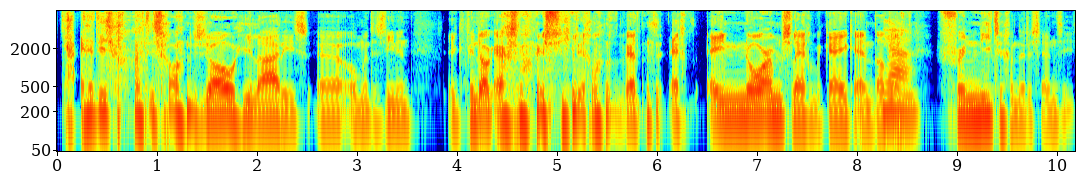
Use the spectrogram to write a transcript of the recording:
ja, en het is, gewoon- het is gewoon zo hilarisch eh, om het te zien. En ik vind het ook ergens wel weer zielig, want het werd echt enorm slecht bekeken. En dat Ja. echt vernietigende recensies.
